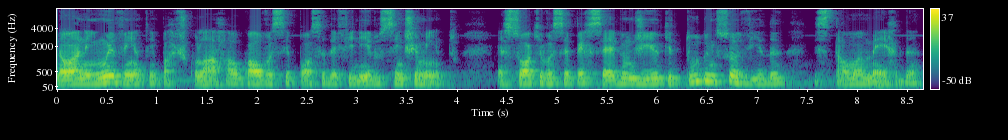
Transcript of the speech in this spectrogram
Não há nenhum evento em particular ao qual você possa definir o sentimento. É só que você percebe um dia que tudo em sua vida está uma merda.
